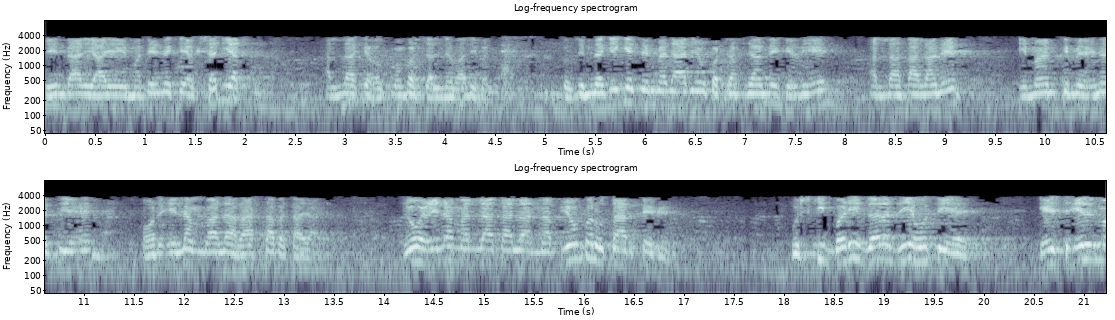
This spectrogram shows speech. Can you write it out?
دینداری آئی مدینے کی اکثریت اللہ کے حکموں پر چلنے والی بنی تو زندگی کی ذمہ داریوں کو سمجھانے کے لیے اللہ تعالیٰ نے ایمان کی محنت کی ہے اور علم والا راستہ بتایا ہے۔ جو علم اللہ تعالیٰ نبیوں پر اتارتے ہیں، اس کی بڑی غرض یہ ہوتی ہے کہ اس علم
